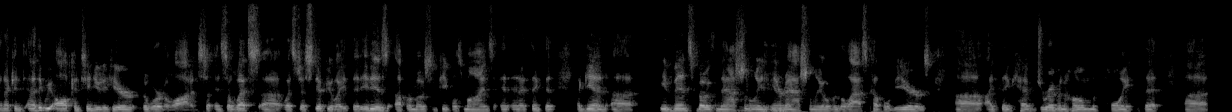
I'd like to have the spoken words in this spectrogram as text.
and I can. And I think we all continue to hear the word a lot, and so and so let's uh, let's just stipulate that it is uppermost in people's minds, and, and I think that again, uh, events both nationally and internationally over the last couple of years, uh, I think have driven home the point that uh,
